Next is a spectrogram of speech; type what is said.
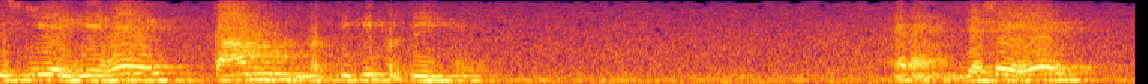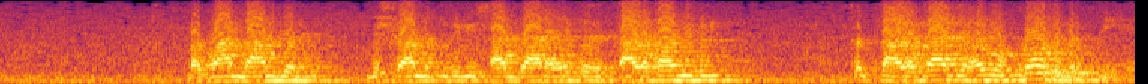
इसलिए ये है काम वृत्ति की प्रतीक है। जैसे भगवान राम जब विश्वामित्र के साथ जा रहे थे ताड़का भी तो ताड़का जो है वो क्रोध वृत्ति है।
